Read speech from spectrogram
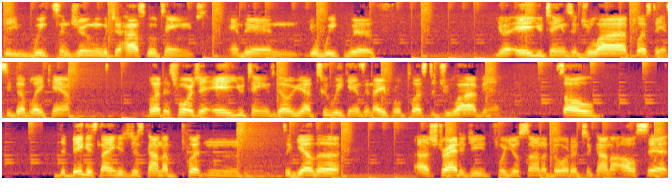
the weeks in June with your high school teams, and then your week with your AAU teams in July, plus the NCAA camp but as far as your AAU teams go, you have two weekends in April plus the July event. So the biggest thing is just kind of putting together a strategy for your son or daughter to kind of offset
